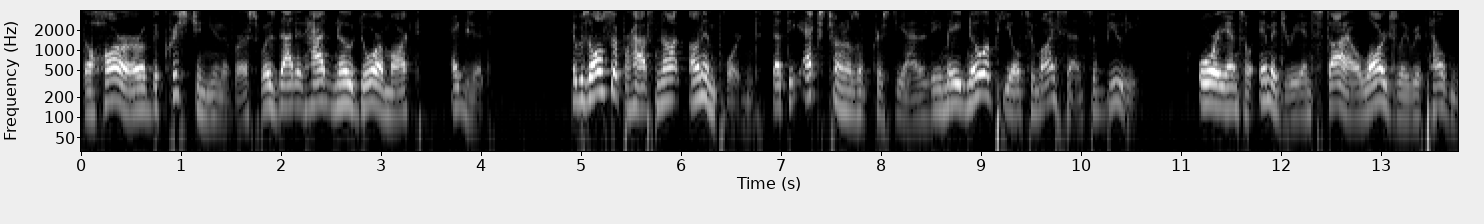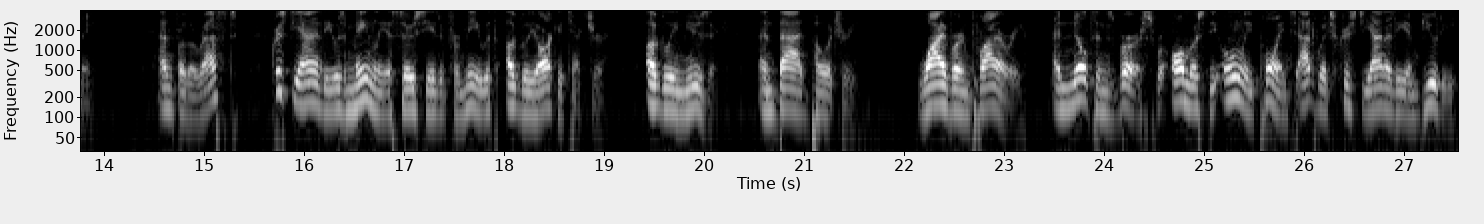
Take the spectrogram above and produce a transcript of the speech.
The horror of the Christian universe was that it had no door marked exit. It was also perhaps not unimportant that the externals of Christianity made no appeal to my sense of beauty. Oriental imagery and style largely repelled me. And for the rest, Christianity was mainly associated for me with ugly architecture, ugly music, and bad poetry. Wyvern Priory and Milton's verse were almost the only points at which Christianity and beauty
